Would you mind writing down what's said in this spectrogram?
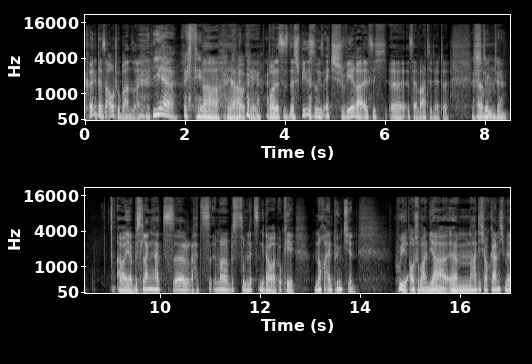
Könnte es Autobahn sein? Ja, richtig. Ah, ja, okay. Boah, das, ist, das Spiel ist übrigens echt schwerer, als ich äh, es erwartet hätte. Das stimmt, ähm, ja. Aber ja, bislang hat es äh, hat's immer bis zum letzten gedauert. Okay, noch ein Pünktchen. Hui, Autobahn, ja, ähm, hatte ich auch gar nicht mehr,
